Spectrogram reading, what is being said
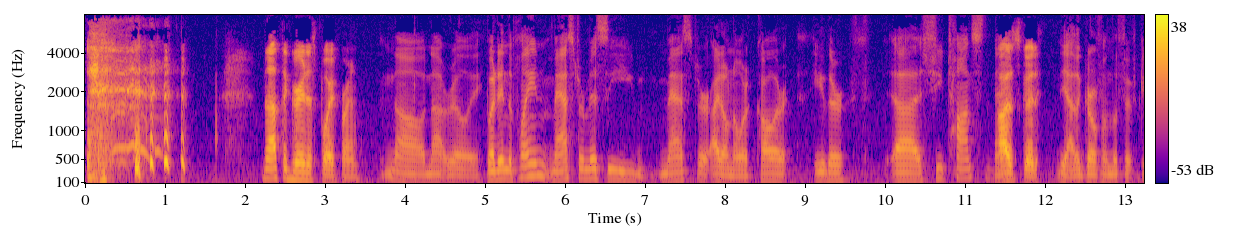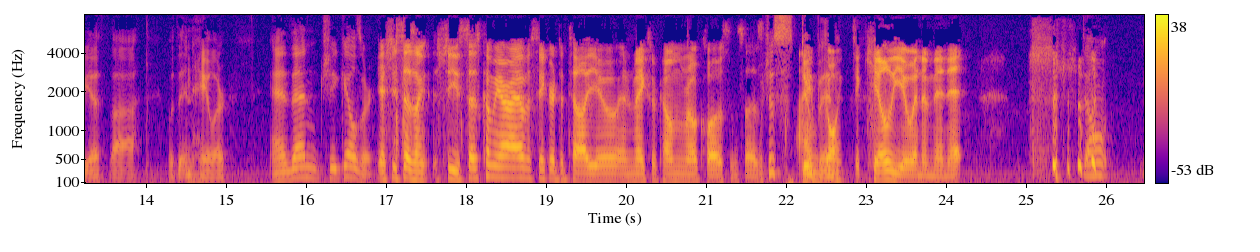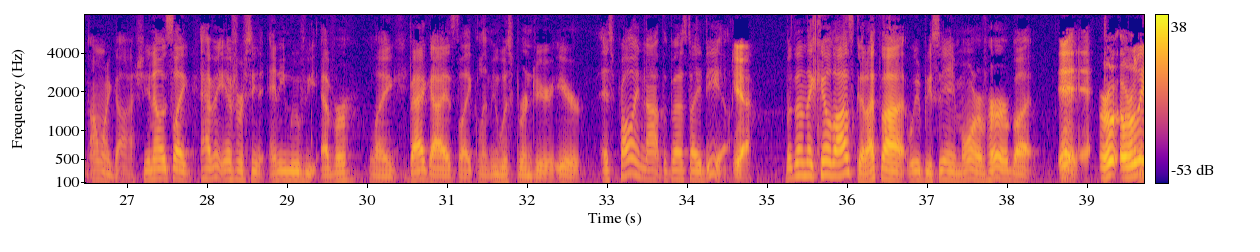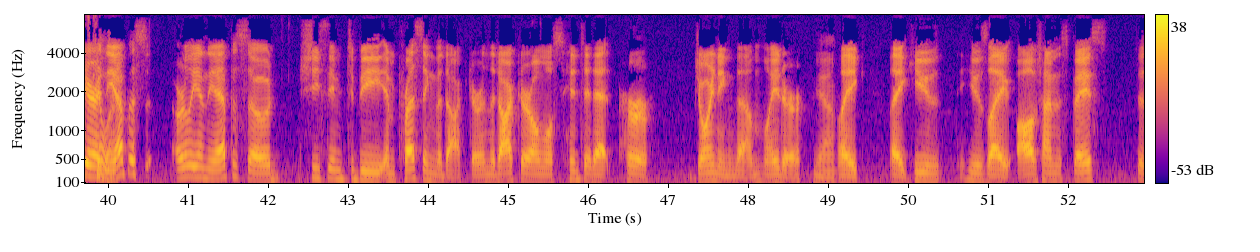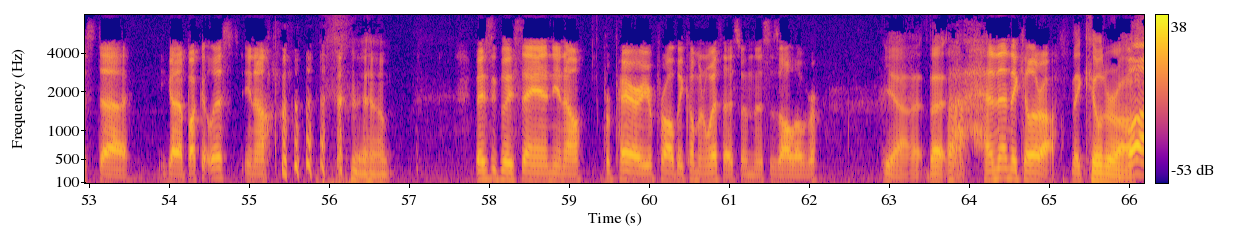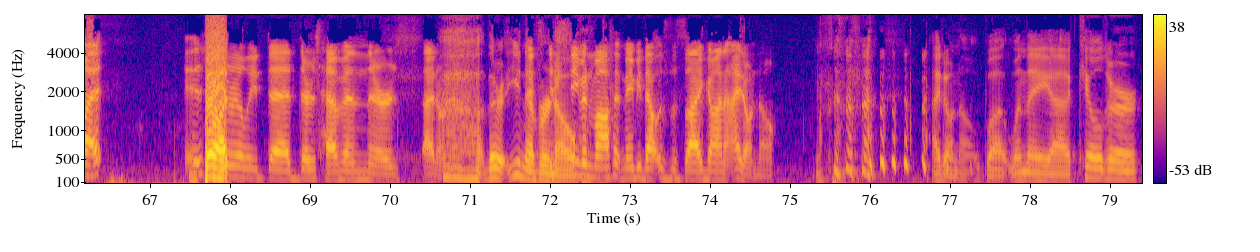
Not the greatest boyfriend. No, not really. But in the plane, Master Missy, Master, I don't know what to call her either. Uh, she taunts, Oh, that's good. Yeah, the girl from the fiftieth, uh, with the inhaler, and then she kills her, Yeah, she says she says, "Come here, I have a secret to tell you," and makes her come real close and says, which is stupid. "I'm going to kill you in a minute." don't oh my gosh. You know it's like haven't you ever seen any movie ever? Like bad guys like let me whisper into your ear. It's probably not the best idea. Yeah. but then they killed osgood. I thought we'd be seeing more of her but It, hey, earlier in the episode, early in the episode, she seemed to be impressing the doctor, and the doctor almost hinted at her joining them later. yeah Like, like he he was like, all of time in space, just uh, you got a bucket list, you know. yeah Basically saying, you know, prepare, you're probably coming with us when this is all over. yeah that, that and then they kill her off. they killed her off But is But- she really dead? There's heaven. There's I don't know. there you never It's- it's know Steven Moffat, maybe that was the Zygon. I don't know. i don't know but when they uh, killed her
